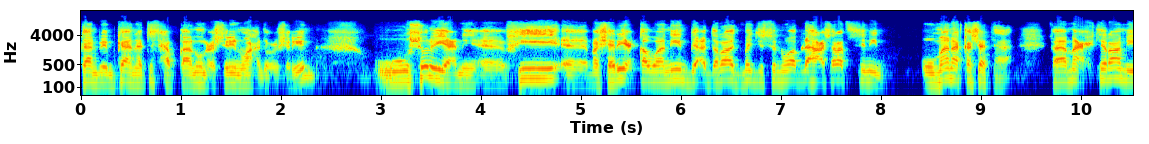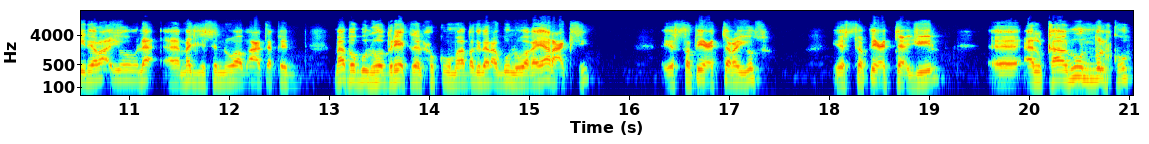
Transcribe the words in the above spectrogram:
كان بإمكانها تسحب قانون 2021 وسوري يعني آه، في آه، مشاريع قوانين بأدراج مجلس النواب لها عشرات السنين وما ناقشتها. فمع احترامي لرأيه لا آه، مجلس النواب أعتقد ما بقول هو brake للحكومة بقدر أقول هو غيار عكسي. يستطيع التريث يستطيع التأجيل القانون ملكه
